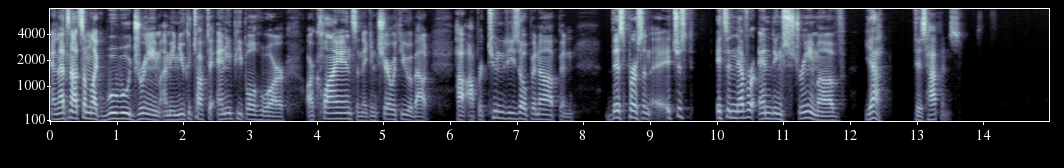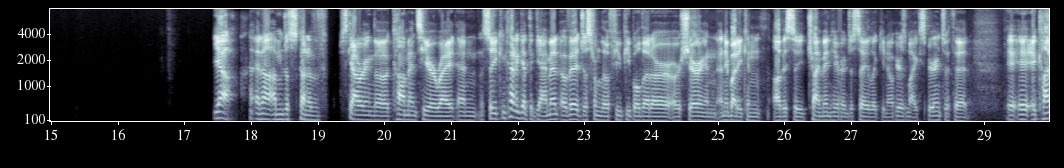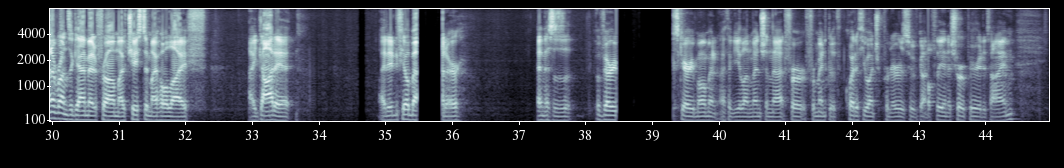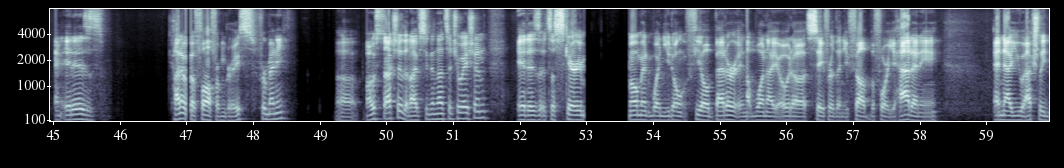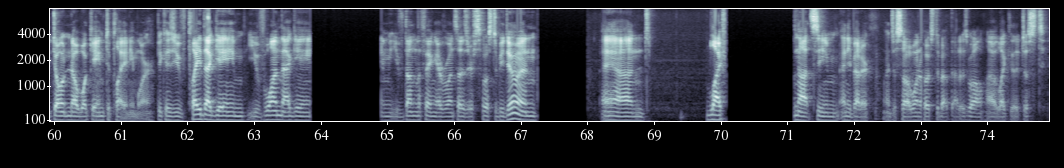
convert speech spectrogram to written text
And that's not some like woo woo dream. I mean, you can talk to any people who are our clients and they can share with you about how opportunities open up and this person. Eh, it's just, it's a never ending stream of, yeah, this happens. Yeah. And I'm just kind of scouring the comments here, right? And so you can kind of get the gamut of it just from the few people that are, are sharing, and anybody can obviously chime in here and just say, like, you know, here's my experience with it it, it, it kind of runs a gamut from I've chased it my whole life, I got it, I didn't feel better, and this is a, a very scary moment. I think Elon mentioned that for for many with quite a few entrepreneurs who've gotten healthy in a short period of time, and it is kind of a fall from grace for many. Uh, most actually that I've seen in that situation, it is it's a scary moment when you don't feel better and one iota safer than you felt before you had any and now you actually don't know what game to play anymore because you've played that game, you've won that game, you've done the thing everyone says you're supposed to be doing, and life does not seem any better. I just saw one post about that as well. I would like to just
